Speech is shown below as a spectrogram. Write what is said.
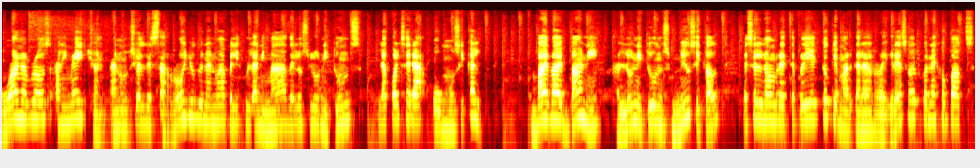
Warner Bros. Animation anunció el desarrollo de una nueva película animada de los Looney Tunes, la cual será un musical. Bye Bye Bunny, a Looney Tunes Musical, es el nombre de este proyecto que marcará el regreso del conejo Bugs,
